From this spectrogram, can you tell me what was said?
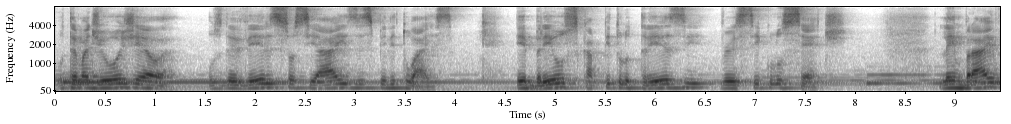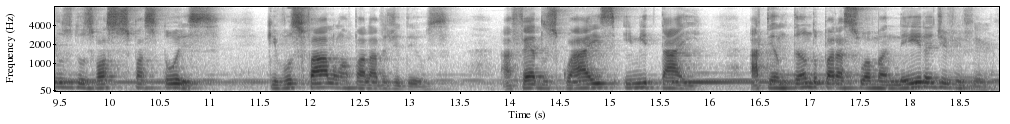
O tema de hoje é os deveres sociais e espirituais. Hebreus capítulo 13, versículo 7. Lembrai-vos dos vossos pastores, que vos falam a palavra de Deus, a fé dos quais imitai, atentando para a sua maneira de viver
